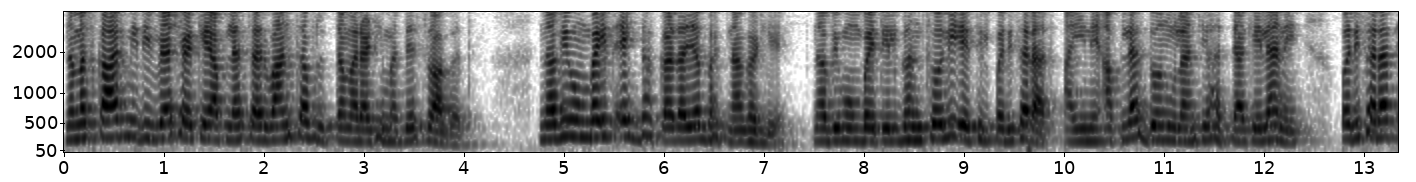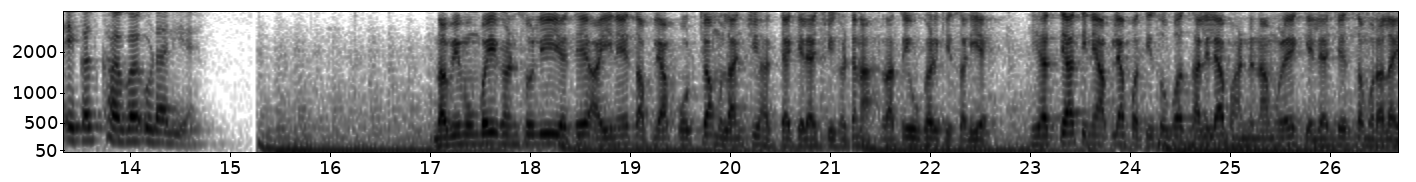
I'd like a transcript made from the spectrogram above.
नमस्कार मी दिव्या शेळके आपल्या सर्वांचं वृत्त मराठीमध्ये स्वागत. नवी मुंबईत एक धक्कादायक घटना घडली आहे. नवी मुंबईतील घनसोली येथील परिसरात आईने आपल्याच दोन मुलांची हत्या केल्याने परिसरात एकच खळबळ उडाली आहे. नवी मुंबई घणसोली येथे आईनेच आपल्या पोटच्या मुलांची हत्या केल्याची घटना रात्री उघडकीस आली आहे. ही हत्या तिने आपल्या पतीसोबत झालेल्या भांडणामुळे केल्याचे समोर आलंय.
